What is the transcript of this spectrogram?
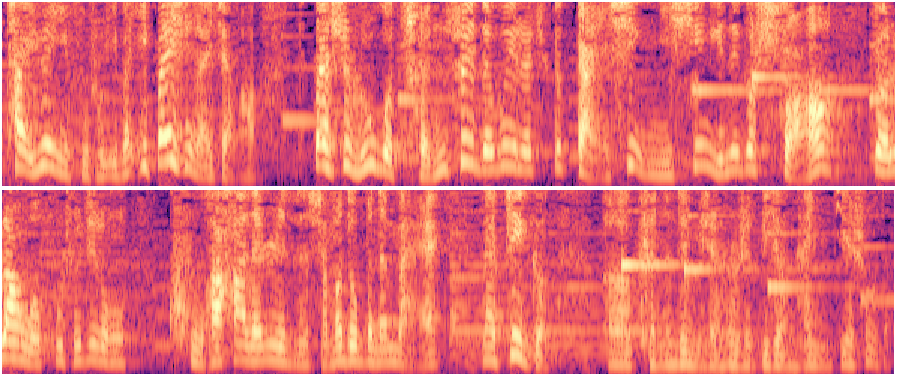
他也愿意付出。一般一般性来讲啊，但是如果纯粹的为了这个感性，你心里那个爽，要让我付出这种苦哈哈的日子，什么都不能买，那这个呃，可能对女生来说是比较难以接受的。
